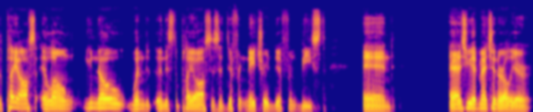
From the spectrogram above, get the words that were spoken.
the playoffs alone, you know when, when it's the playoffs is a different nature, a different beast. And as you had mentioned earlier,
